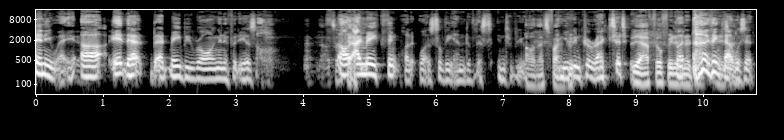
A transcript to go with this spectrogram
Anyway, uh, it, that that may be wrong, and if it is, I'll- I may think what it was till the end of this interview. Oh, that's fine. And you can correct it. Yeah, feel free to But interject. I think that was it.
